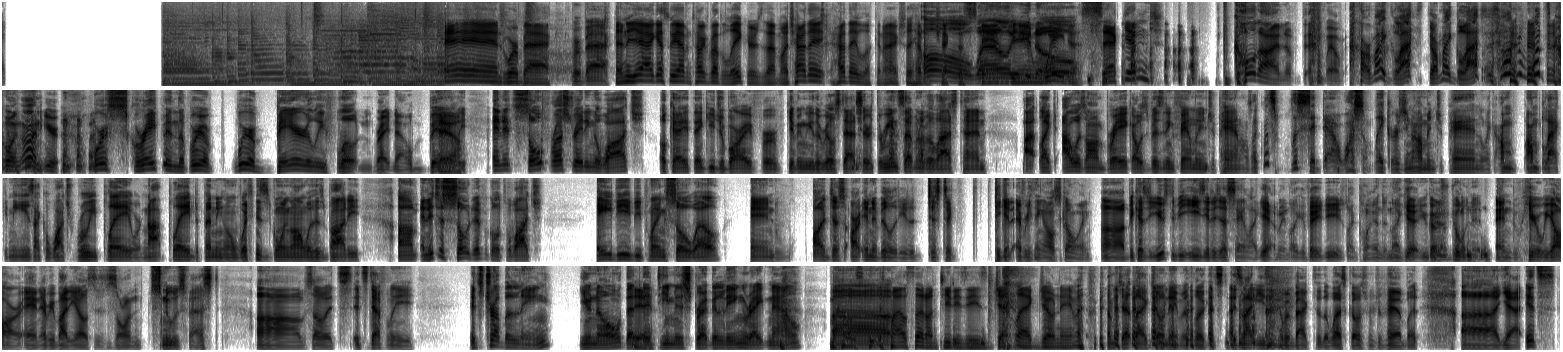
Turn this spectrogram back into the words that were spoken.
And we're back. We're back. And yeah, I guess we haven't talked about the Lakers that much. How are they how are they looking? I actually haven't checked the Oh, standing. well, you know. Wait a second. Hold on. Well, are my glass are my glasses on? What's going on here? We're scraping the we're we're barely floating right now. Barely. And it's so frustrating to watch. Okay. Thank you, Jabari, for giving me the real stats. They're three and seven over the last ten. I like I was on break. I was visiting family in Japan. I was like, let's let's sit down, watch some Lakers. You know, I'm in Japan. Like I'm I'm black and knees. I could watch Rui play or not play, depending on what is going on with his body. Um, and it's just so difficult to watch AD be playing so well and uh, just our inability to just to to get everything else going. Uh, because it used to be easy to just say like, yeah, I mean, like if AD is like playing, then like, yeah, you guys are doing it, and here we are, and everybody else is on snooze fest. Um, so it's it's definitely it's troubling, you know, that Yeah. the team is struggling right now. Miles, Uh, Miles said on TDZ's jet lag Joe Namath. I'm jet lag Joe Namath. Look, it's it's not easy coming back to the West Coast from Japan, but uh yeah, it's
